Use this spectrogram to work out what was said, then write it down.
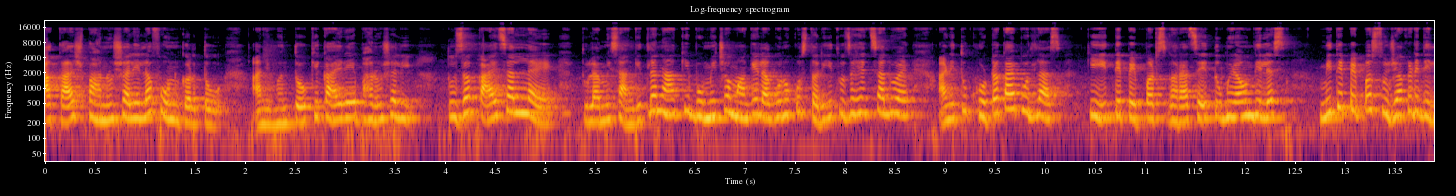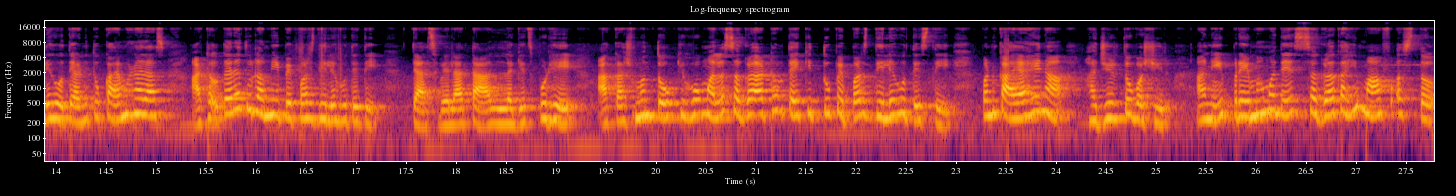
आकाश भानुशालीला फोन करतो आणि म्हणतो की काय रे भानुशाली तुझं काय चाललं आहे तुला मी सांगितलं ना की भूमीच्या मागे लागू नकोस तरीही तुझं हेच चालू आहे. आणि तू खोटं काय बोललास? की ते पेपर्स घराचे तू मिळवून दिलेस? मी ते पेपर्स तुझ्याकडे दिले होते आणि तू काय म्हणालास? आठवतं ना तुला मी पेपर्स दिले होते ते? त्याच वेळेला आता लगेच पुढे आकाश म्हणतो की हो मला सगळं आठवतं आहे की तू पेपर्स दिले होतेस ते. पण काय आहे ना हजीर तो बशीर. आणि प्रेमामध्ये सगळं काही माफ असतं.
